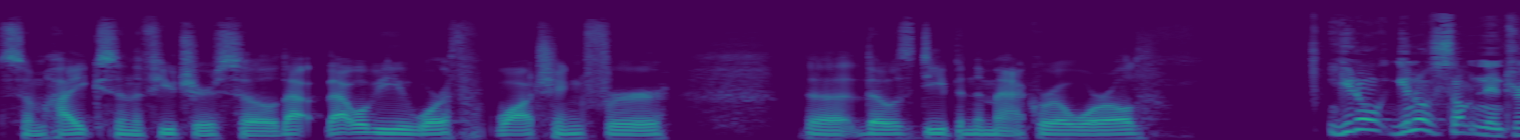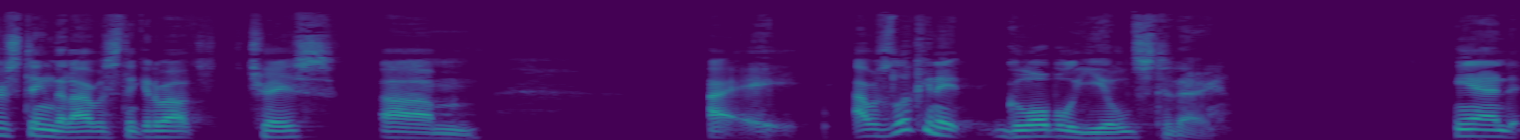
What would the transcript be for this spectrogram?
some hikes in the future. So that, that will be worth watching for the those deep in the macro world. You know, you know something interesting that I was thinking about, Chase. Um, I I was looking at global yields today, and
